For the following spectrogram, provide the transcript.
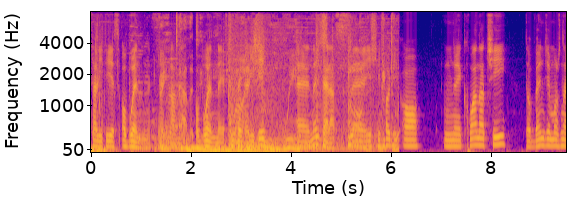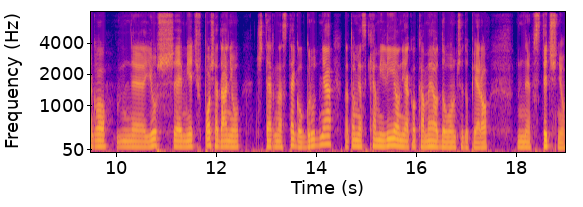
Fatality jest obłędne, jak dla mnie. Obłędne jest to Fatality. E, no i teraz, e, jeśli chodzi o mm, Kwana Chi, to będzie można go mm, e, już e, mieć w posiadaniu 14 grudnia, natomiast Chameleon jako cameo dołączy dopiero mm, w styczniu.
